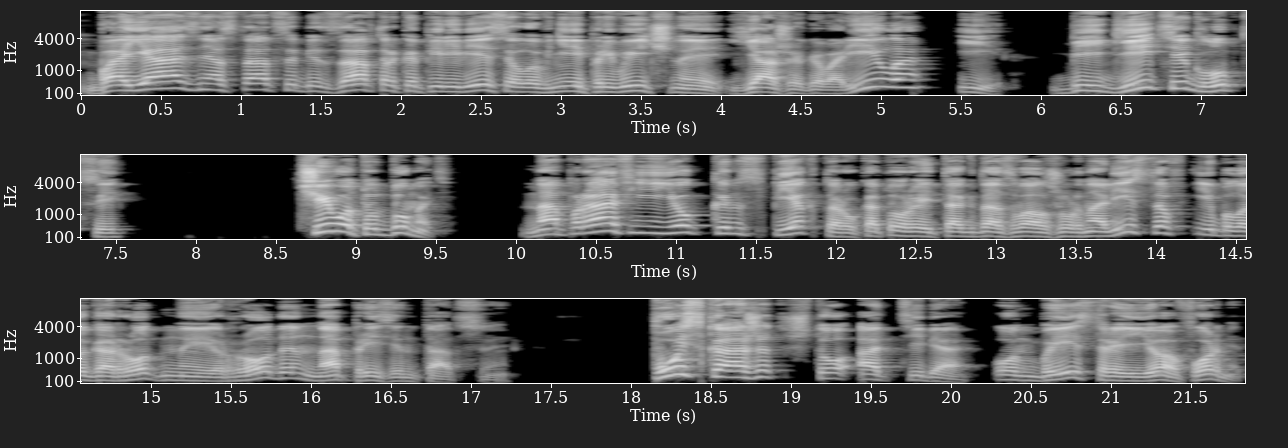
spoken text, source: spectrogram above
Боязнь остаться без завтрака перевесила в ней привычные «я же говорила» и «бегите, глупцы». Чего тут думать? Направь ее к инспектору, который тогда звал журналистов и благородные роды на презентацию. Пусть скажет, что от тебя. Он быстро ее оформит.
